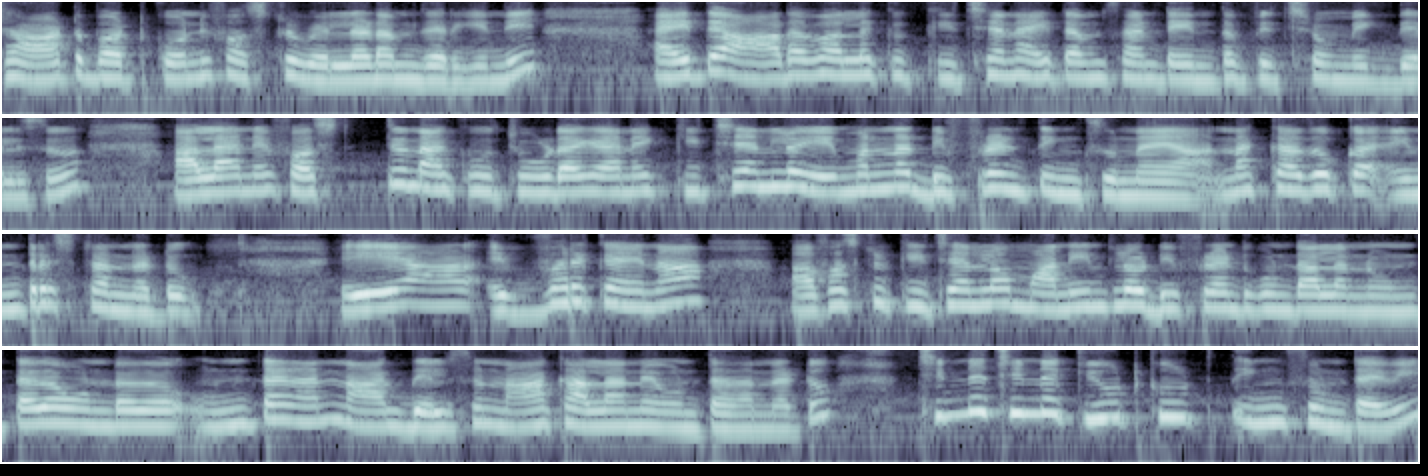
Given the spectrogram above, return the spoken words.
చార్ట్ పట్టుకొని ఫస్ట్ వెళ్ళడం జరిగింది. అయితే ఆడవాళ్ళకు కిచెన్ ఐటమ్స్ అంటే ఎంత పిచ్చో మీకు తెలుసు. అలానే ఫస్ట్ నాకు చూడగానే కిచెన్లో ఏమన్నా డిఫరెంట్ థింగ్స్ ఉన్నాయా? నాకు అదొక ఇంట్రెస్ట్ అన్నట్టు. ఏ ఎవరికైనా ఫస్ట్ కిచెన్లో మన ఇంట్లో డిఫరెంట్గా ఉండాలని ఉంటుందో ఉండదో ఉంటుందని నాకు తెలుసు. నాకు అలానే ఉంటుంది అన్నట్టు చిన్న చిన్న క్యూట్ క్యూట్ థింగ్స్ ఉంటాయి.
